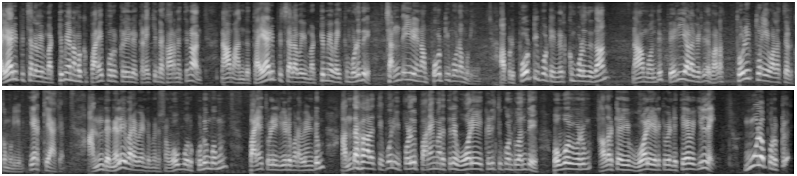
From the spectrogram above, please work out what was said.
தயாரிப்பு செலவை மட்டுமே நமக்கு பனைப்பொருட்களில் கிடைக்கின்ற காரணத்தினால் நாம் அந்த தயாரிப்பு செலவை மட்டுமே வைக்கும் பொழுது சந்தையிலே நாம் போட்டி போட முடியும். அப்படி போட்டி போட்டு நிற்கும் பொழுது தான் நாம் வந்து பெரிய அளவிற்கு வள தொழில்துறையை வளர்த்தெடுக்க முடியும் இயற்கையாக. அந்த நிலை வர வேண்டும் என்று சொன்னால் ஒவ்வொரு குடும்பமும் பனை தொழில் ஈடுபட வேண்டும். அந்த காலத்தை போல் இப்பொழுது பனை மரத்திலே ஓலையை கிழித்து கொண்டு வந்து ஒவ்வொருவரும் அதற்கு ஓலை எடுக்க வேண்டிய தேவை இல்லை. மூலப்பொருட்கள்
